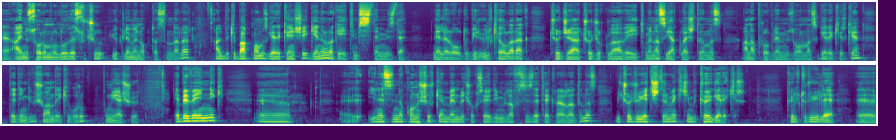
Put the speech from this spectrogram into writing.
e, aynı sorumluluğu ve suçu yükleme noktasındalar. Halbuki bakmamız gereken şey genel olarak eğitim sistemimizde neler oldu. Bir ülke olarak çocuğa, çocukluğa ve eğitime nasıl yaklaştığımız ana problemimiz olması gerekirken dediğim gibi şu anda iki grup bunu yaşıyor. Ebeveynlik e, e, yine sizinle konuşurken benim de çok sevdiğim bir lafı siz de tekrarladınız. Bir çocuğu yetiştirmek için bir köy gerekir. Kültürüyle e,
